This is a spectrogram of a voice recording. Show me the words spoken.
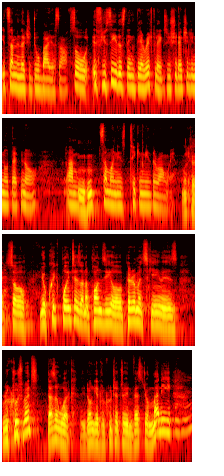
It's something that you do by yourself. So if you see these things, they're red flags. You should actually note that no, um, someone is taking me the wrong way. Okay, so your quick pointers on a Ponzi or pyramid scheme is recruitment doesn't work. You don't get recruited to invest your money. Mm-hmm.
